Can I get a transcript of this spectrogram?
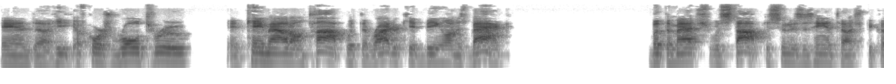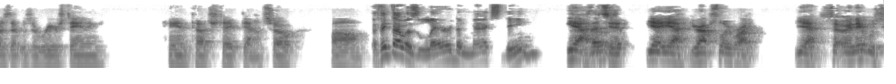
and uh, he of course rolled through and came out on top with the Rider kid being on his back. But the match was stopped as soon as his hand touched because that was a rear standing hand touch takedown. So um, I think that was Laird and Max Dean. Yeah, that's it. Yeah, yeah, you're absolutely right. Yeah. So, and it was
